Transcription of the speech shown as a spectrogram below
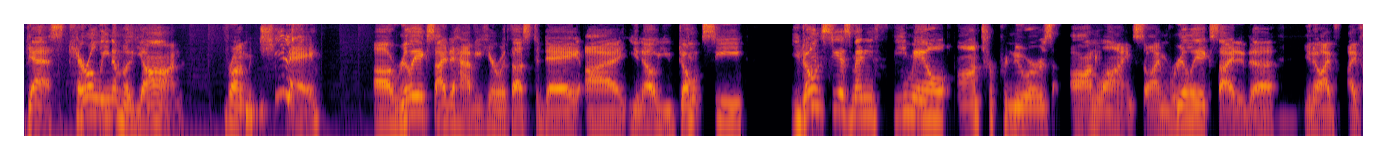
guest, Carolina Millan from Chile. Uh, really excited to have you here with us today. I, you know, you don't see you don't see as many female entrepreneurs online. So I'm really excited to, you know, I've I've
